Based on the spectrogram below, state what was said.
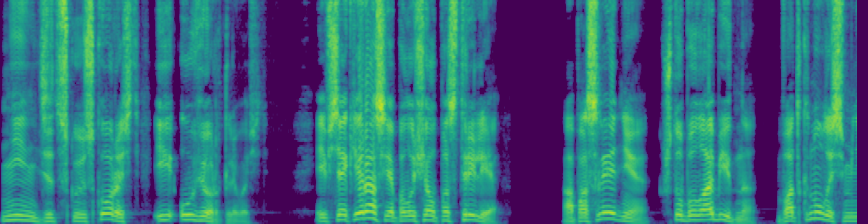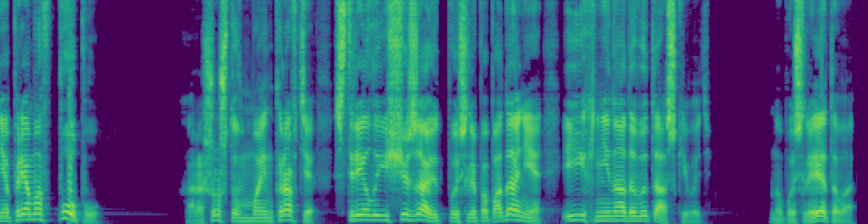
ниндзятскую скорость и увертливость. И всякий раз я получал по стреле. А последнее, что было обидно, воткнулось мне прямо в попу. Хорошо, что в Майнкрафте стрелы исчезают после попадания, и их не надо вытаскивать. Но после этого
